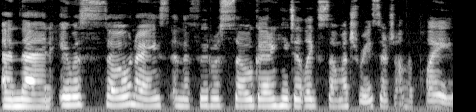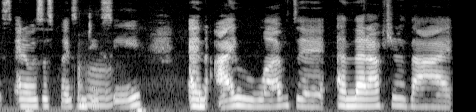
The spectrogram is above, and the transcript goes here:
And then it was so nice and the food was so good. And he did like so much research on the place. And it was this place in Uh-huh. DC. And I loved it. And then after that,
